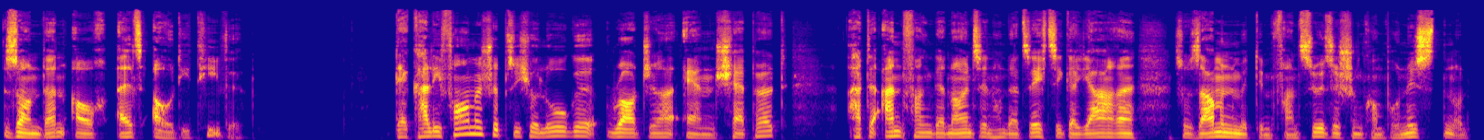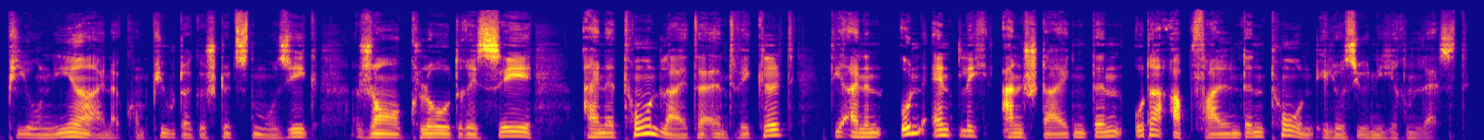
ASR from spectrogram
sondern auch als auditive. Der kalifornische Psychologe Roger N. Shepard hatte Anfang der 1960er Jahre zusammen mit dem französischen Komponisten und Pionier einer computergestützten Musik Jean-Claude Risset eine Tonleiter entwickelt, die einen unendlich ansteigenden oder abfallenden Ton illusionieren lässt.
